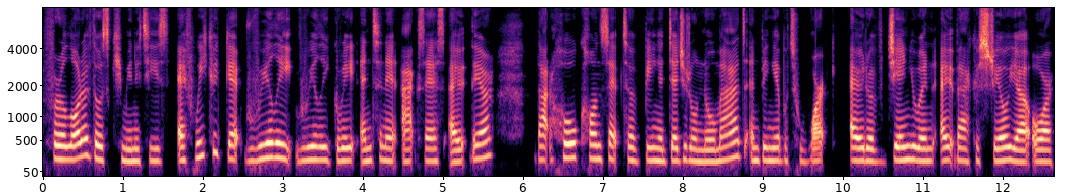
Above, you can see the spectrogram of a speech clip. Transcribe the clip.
for a lot of those communities, if we could get really, really great internet access out there, that whole concept of being a digital nomad and being able to work out of genuine outback Australia or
